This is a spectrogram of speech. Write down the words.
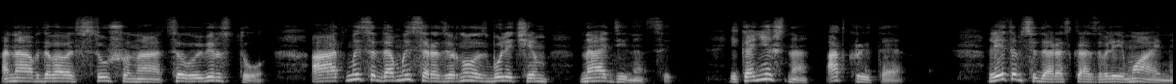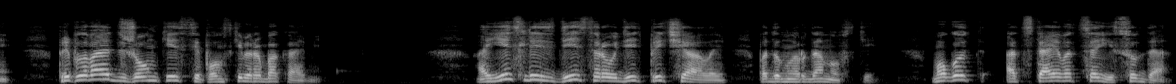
Она вдавалась в сушу на целую версту, а от мыса до мыса развернулась более чем на одиннадцать. И, конечно, открытая. Летом сюда, рассказывали ему айны, приплывают джонки с японскими рыбаками. «А если здесь соорудить причалы?» — подумал Рудановский. «Могут отстаиваться и суда».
